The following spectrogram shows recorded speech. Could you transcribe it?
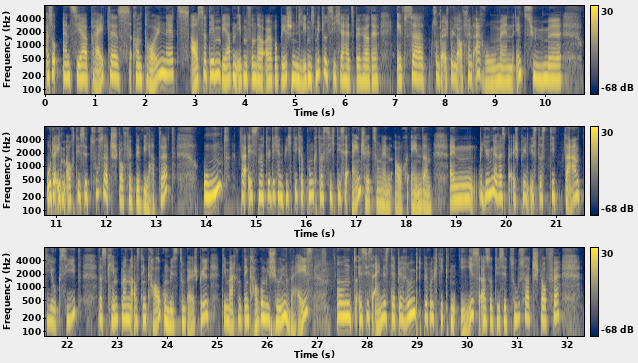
Also ein sehr breites Kontrollnetz. Außerdem werden eben von der Europäischen Lebensmittelsicherheitsbehörde EFSA zum Beispiel laufend Aromen, Enzyme oder eben auch diese Zusatzstoffe bewertet. Und da ist natürlich ein wichtiger Punkt, dass sich diese Einschätzungen auch ändern. Ein jüngeres Beispiel ist das Titandioxid. Das kennt man aus den Kaugummis zum Beispiel. Die machen den Kaugummi schön weiß. Und es ist eines der berühmt-berüchtigten E's, also diese Zusatzstoffe,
